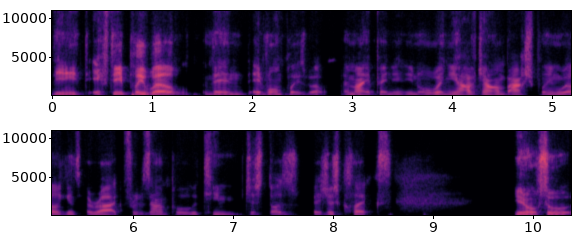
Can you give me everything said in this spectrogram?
They need if they play well, then everyone plays well. In my opinion, you know, when you have Jahanbakhsh playing well against Iraq, for example, the team just does it just clicks you know, so uh,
